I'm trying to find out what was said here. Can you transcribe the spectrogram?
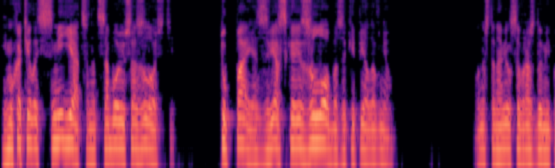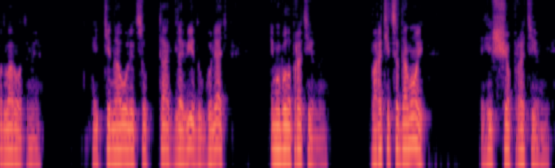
Ему хотелось смеяться над собою со злости. Тупая, зверская злоба закипела в нем. Он остановился в раздумье под воротами. Идти на улицу так для виду, гулять, ему было противно. Воротиться домой еще противнее.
